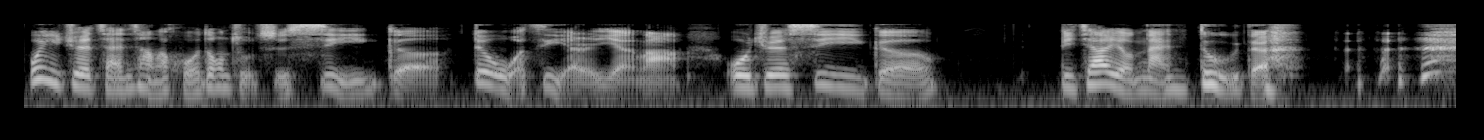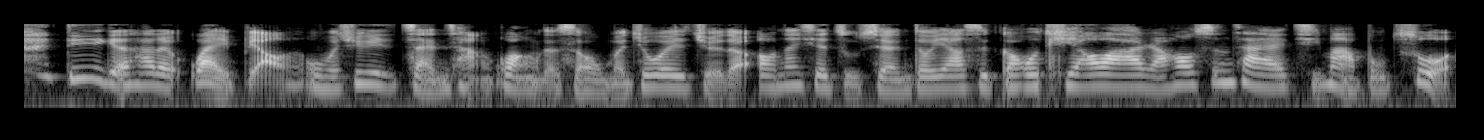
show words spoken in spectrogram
我也觉得展场的活动主持是一个对我自己而言啦，我觉得是一个比较有难度的。第一个，他的外表，我们去展场逛的时候，我们就会觉得哦，那些主持人都要是高挑啊，然后身材起码不错。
